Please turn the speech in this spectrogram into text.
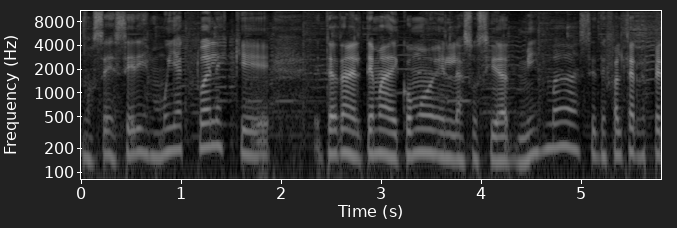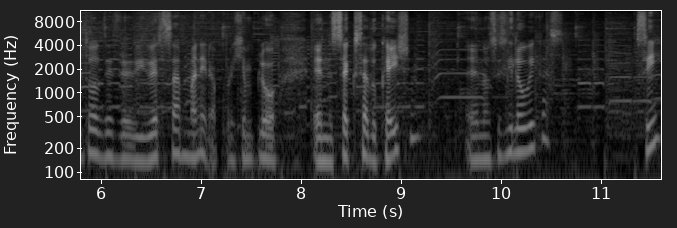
no sé, series muy actuales que tratan el tema de cómo en la sociedad misma se te falta el respeto desde diversas maneras. Por ejemplo, en Sex Education, eh, no sé si lo ubicas. Sí,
